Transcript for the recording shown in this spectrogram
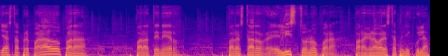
ya está preparado para para tener para estar eh, listo, ¿no? Para para grabar esta película.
